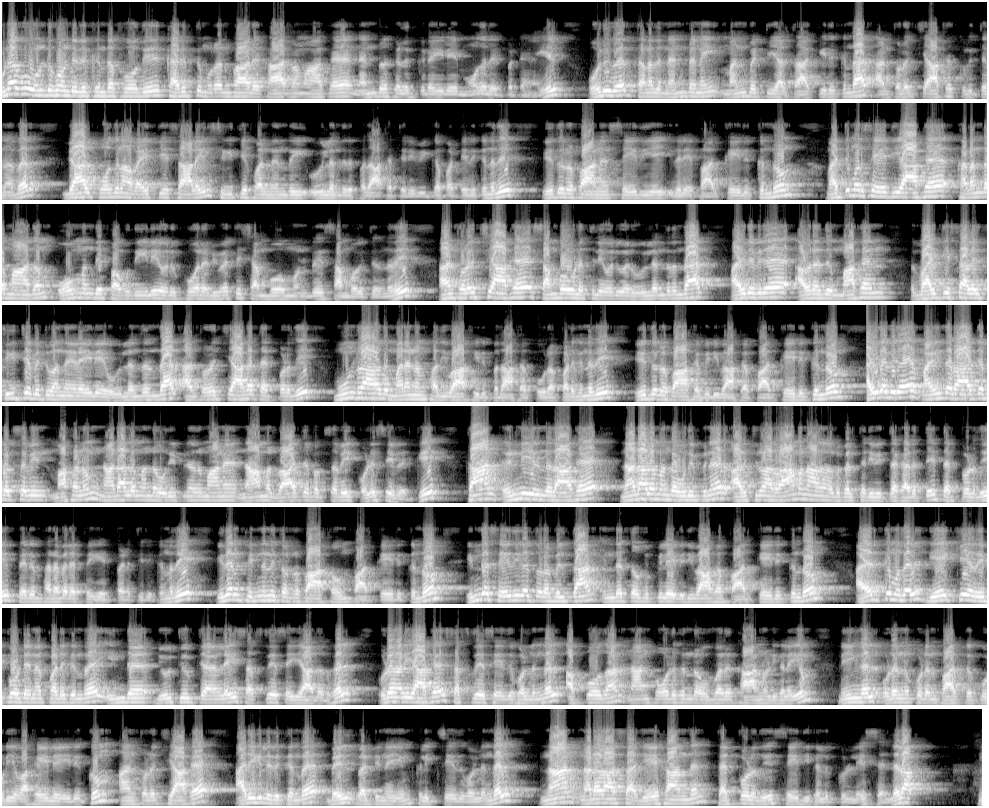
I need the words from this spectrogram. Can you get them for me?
உணவு உண்டு கொண்டிருக்கின்ற போது கருத்து முரண்பாடு காரணமாக நண்பர்களுக்கு இடையிலே மோதல் ஏற்பட்ட நிலையில் ஒருவர் தனது நண்பனை மண்வெட்டியால் தாக்கியிருக்கின்றார். அதன் தொடர்ச்சியாக குறித்த நபர் யாழ் போதனா வைத்தியசாலையில் சிகிச்சை பலனின்றி உயிரிழந்திருப்பதாக தெரிவிக்கப்பட்டிருக்கின்றது. இது தொடர்பான செய்தியை இதிலே பார்க்க இருக்கின்றோம். மற்றொரு செய்தியாக கடந்த மாதம் ஓமந்தை பகுதியிலே ஒரு கோர விபத்து சம்பவம் ஒன்று சம்பவித்திருந்தது. அதன் தொடர்ச்சியாக சம்பவ இடத்திலே ஒருவர் உயிரிழந்திருந்தார். அதை தவிர அவரது மகன் வைத்தியசாலை சிகிச்சை பெற்று வந்த நிலையிலே உயிரிழந்திருந்தார். அது தொடர்ச்சியாக தற்பொழுது மூன்றாவது மரணம் பதிவாகி இருப்பதாக கூறப்படுகின்றது. இது தொடர்பாக விரிவாக பார்க்க இருக்கின்றோம். அதை தவிர மஹிந்த ராஜபக்சவின் மகனும் நாடாளுமன்ற உறுப்பினருமான நாமல் ராஜபக்சவை கொலை செய்வதற்கு தான் எண்ணியிருந்ததாக நாடாளுமன்ற உறுப்பினர் அர்ஜுனா ராமநாதன் அவர்கள் தெரிவித்த கருத்தை தற்பொழுது பெரும் பரபரப்பை ஏற்படுத்தி இருக்கின்றது இதன் பின்னணி தொடர்பாகவும் பார்க்க இருக்கின்றோம். இந்த செய்திகள் தொடர்பில் தான் இந்த தொகுப்பிலே விரிவாக பார்க்க இருக்கின்றோம். அதற்கு முதல் ஏகே ரிப்போர்ட் எனப்படுகின்ற இந்த யூடியூப் சேனலை சப்ஸ்கிரைப் செய்யாதவர்கள் உடனடியாக சப்ஸ்கிரைப் செய்து கொள்ளுங்கள். அப்போதுதான் நான் போடுகின்ற ஒவ்வொரு காணொலிகளையும் நீங்கள் உடனுக்குடன் பார்க்கக்கூடிய வகையிலே இருக்கும். அதன் தொடர்ச்சியாக அருகில் இருக்கின்ற பெல் பட்டினையும் கிளிக் செய்து கொள்ளுங்கள். நான் நடராசா ஜெயகாந்தன். தற்பொழுது செய்திகளுக்குள்ளே செல்லலாம்.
